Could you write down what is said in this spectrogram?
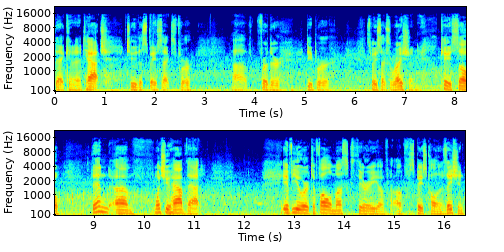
that can attach to the SpaceX for uh, further, deeper space exploration. Okay, so then um, once you have that, if you were to follow Musk's theory of, of space colonization,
